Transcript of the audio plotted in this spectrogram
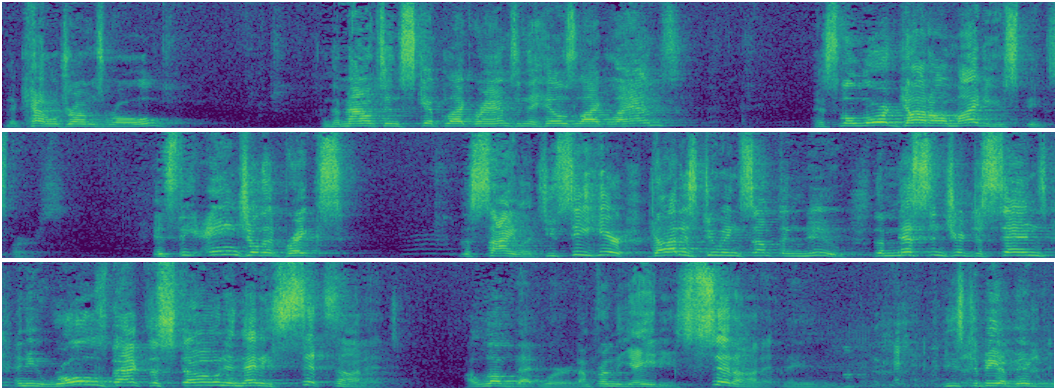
The kettle drums roll, and the mountains skip like rams, and the hills like lambs. It's the Lord God Almighty who speaks first. It's the angel that breaks the silence. You see here, God is doing something new. The messenger descends and he rolls back the stone and then he sits on it. I love that word. I'm from the 80s. Sit on it, man. Used to be a big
